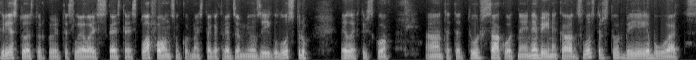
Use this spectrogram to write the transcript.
griestos, tur, kur ir tas lielais skaistais plafons, un kur mēs tagad redzam milzīgu lustru elektrisko, uh, Tad, tad tur sākotnēji nebija nekādas lustras, tur bija iebūvēts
